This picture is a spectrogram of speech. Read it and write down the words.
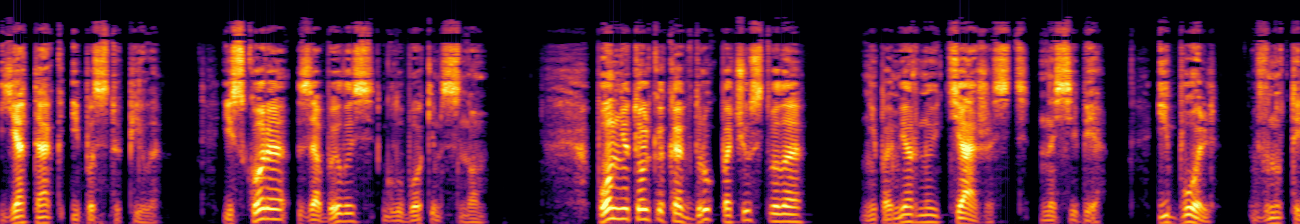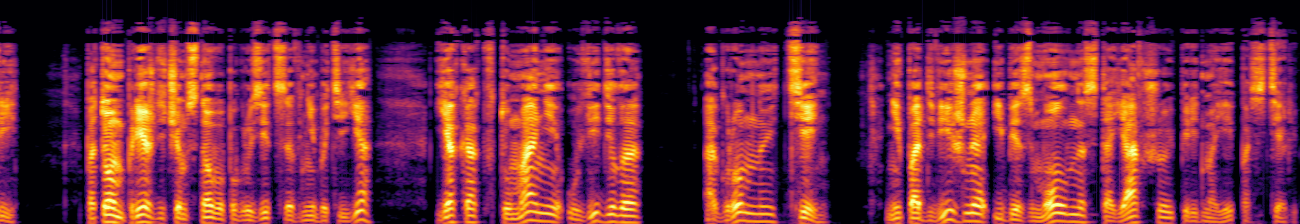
Я так и поступила, и скоро забылась глубоким сном. Помню только, как вдруг почувствовала непомерную тяжесть на себе и боль внутри. Потом, прежде чем снова погрузиться в небытие, я как в тумане увидела огромную тень, неподвижно и безмолвно стоявшую перед моей постелью.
